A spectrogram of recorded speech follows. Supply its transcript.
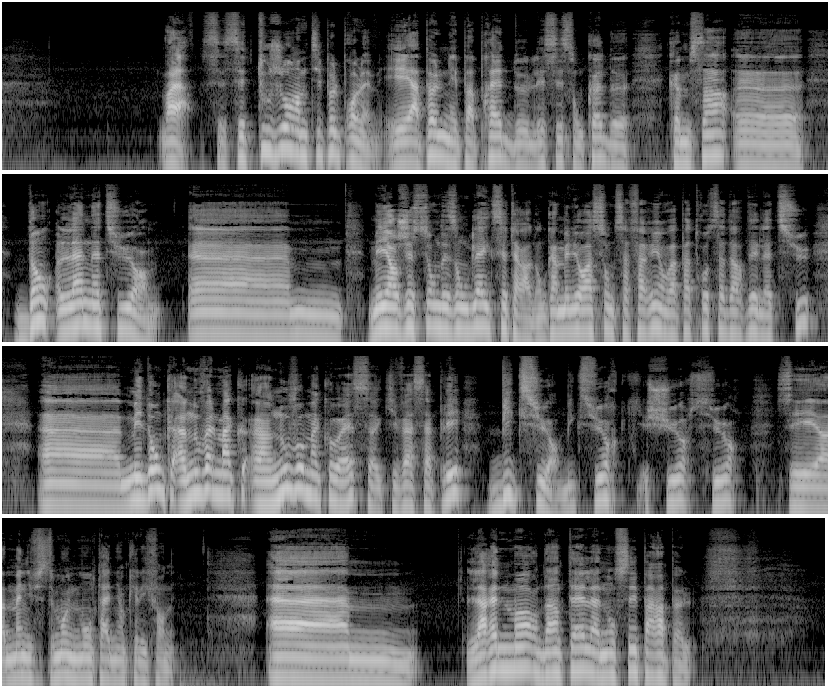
voilà, c'est toujours un petit peu le problème. Et Apple n'est pas prêt de laisser son code euh, comme ça euh, dans la nature. Euh, meilleure gestion des onglets, etc. Donc amélioration de Safari, on va pas trop s'attarder là-dessus. Euh, mais donc un, nouvel Mac, un nouveau macOS qui va s'appeler Big Sur. Big Sur, Sur, Sur, c'est euh, manifestement une montagne en Californie. Euh, L'arrêt de mort d'Intel annoncé par Apple.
